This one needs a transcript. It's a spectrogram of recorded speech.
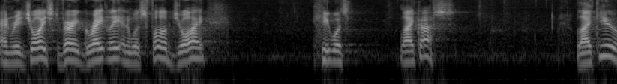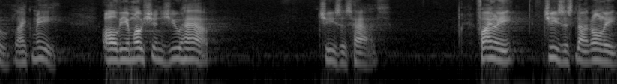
and rejoiced very greatly and was full of joy. He was like us. like you, like me. All the emotions you have, Jesus has. Finally, Jesus not only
